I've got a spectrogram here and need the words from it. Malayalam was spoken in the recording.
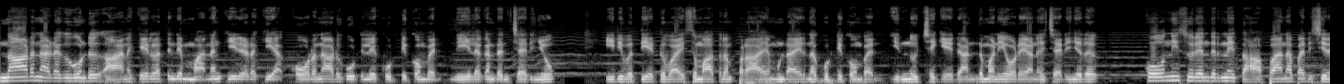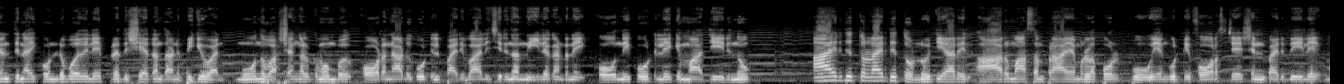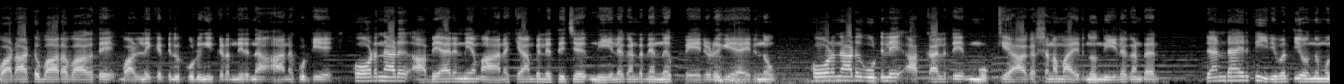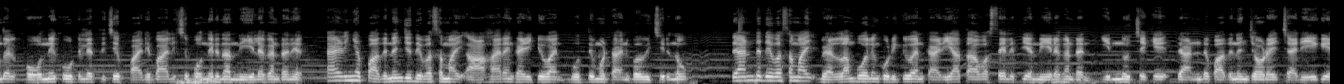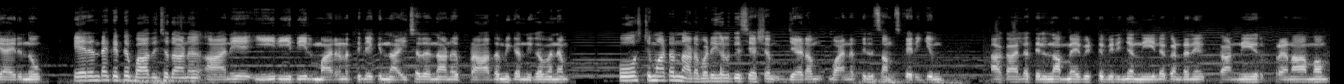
നാടൻ അഴകുകൊണ്ട് ആനക്കേരളത്തിന്റെ മനം കീഴടക്കിയ കോടനാട് കൂട്ടിലെ കുട്ടിക്കൊമ്പൻ നീലകണ്ഠൻ ചരിഞ്ഞു. ഇരുപത്തിയെട്ട് വയസ്സ് മാത്രം പ്രായമുണ്ടായിരുന്ന കുട്ടിക്കൊമ്പൻ ഇന്നുച്ചയ്ക്ക് രണ്ട് മണിയോടെയാണ് ചരിഞ്ഞത്. കോന്നി സുരേന്ദ്രനെ താപ്പാന പരിശീലനത്തിനായി കൊണ്ടുപോയതിലെ പ്രതിഷേധം തണുപ്പിക്കുവാൻ മൂന്ന് വർഷങ്ങൾക്ക് മുമ്പ് കോടനാട് കൂട്ടിൽ പരിപാലിച്ചിരുന്ന നീലകണ്ഠനെ കോന്നി കൂട്ടിലേക്ക് മാറ്റിയിരുന്നു. ആയിരത്തി തൊള്ളായിരത്തി തൊണ്ണൂറ്റിയാറിൽ ആറുമാസം പ്രായമുള്ളപ്പോൾ പൂയംകുട്ടി ഫോറസ്റ്റ് സ്റ്റേഷൻ പരിധിയിലെ വടാട്ടുപാറ ഭാഗത്തെ വള്ളിക്കെട്ടിൽ കുടുങ്ങിക്കിടന്നിരുന്ന ആനക്കുട്ടിയെ കോടനാട് അഭയാരണ്യം ആനക്യാമ്പിലെത്തിച്ച് നീലകണ്ഠൻ എന്ന് പേരിടുകയായിരുന്നു. കോടനാട് കൂട്ടിലെ അക്കാലത്തെ മുഖ്യ ആകർഷണമായിരുന്നു നീലകണ്ഠൻ. രണ്ടായിരത്തി ഇരുപത്തിയൊന്ന് മുതൽ കോന്നിക്കൂട്ടിലെത്തിച്ച് പരിപാലിച്ചു പോന്നിരുന്ന നീലകണ്ഠന് കഴിഞ്ഞ പതിനഞ്ച് ദിവസമായി ആഹാരം കഴിക്കുവാൻ ബുദ്ധിമുട്ട് അനുഭവിച്ചിരുന്നു. രണ്ട് ദിവസമായി വെള്ളം പോലും കുടിക്കുവാൻ കഴിയാത്ത അവസ്ഥയിലെത്തിയ നീലകണ്ഠൻ ഇന്നുച്ചയ്ക്ക് രണ്ട് പതിനഞ്ചോടെ ചരിയുകയായിരുന്നു. എരണ്ടക്കെട്ട് ബാധിച്ചതാണ് ആനയെ ഈ രീതിയിൽ മരണത്തിലേക്ക് നയിച്ചതെന്നാണ് പ്രാഥമിക നിഗമനം. പോസ്റ്റ്മോർട്ടം നടപടികൾക്ക് ശേഷം ജഡം വനത്തിൽ സംസ്കരിക്കും. അകാലത്തിൽ നമ്മെ വിട്ടുപിരിഞ്ഞ നീലകണ്ഠന് കണ്ണീർ പ്രണാമം.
